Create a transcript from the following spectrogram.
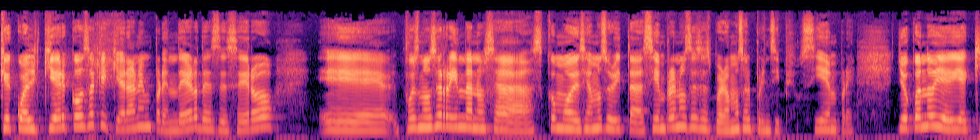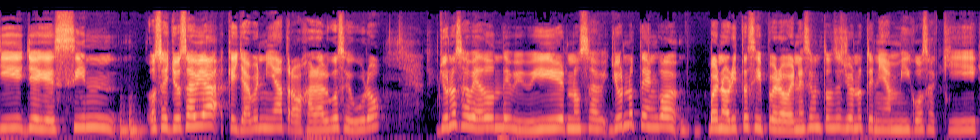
que cualquier cosa que quieran emprender desde cero, eh, pues no se rindan, o sea, como decíamos ahorita, siempre nos desesperamos al principio, siempre. Yo cuando llegué aquí, llegué sin, o sea, yo sabía que ya venía a trabajar algo seguro. Yo no sabía dónde vivir, no sabía, yo no tengo, bueno, ahorita sí, pero en ese entonces yo no tenía amigos aquí,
